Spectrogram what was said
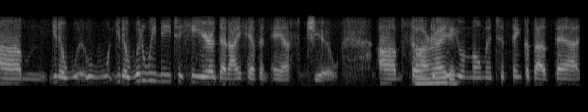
Um, you know, w- w- you know, what do we need to hear that I haven't asked you? Um, so I'm going to give you a moment to think about that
